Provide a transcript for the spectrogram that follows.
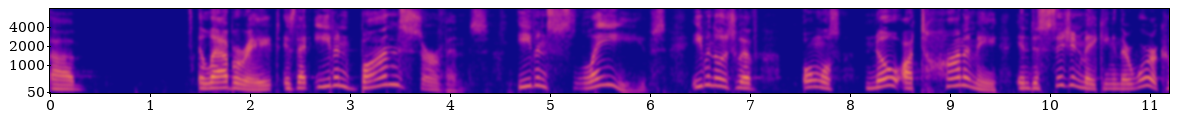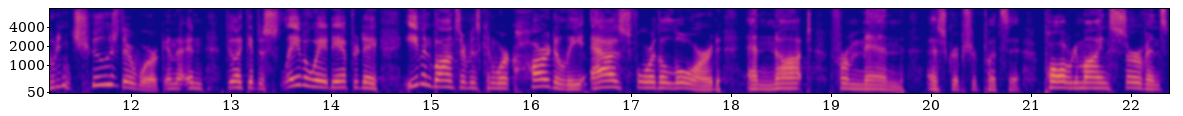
uh, elaborate, is that even bondservants, even slaves, even those who have almost no autonomy in decision making in their work, who didn't choose their work and, and feel like they have to slave away day after day, even bondservants can work heartily as for the Lord and not for men, as Scripture puts it. Paul reminds servants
